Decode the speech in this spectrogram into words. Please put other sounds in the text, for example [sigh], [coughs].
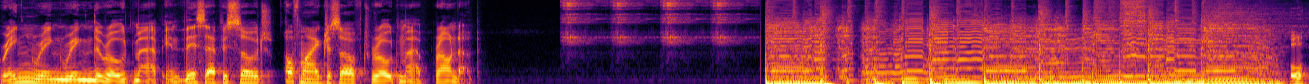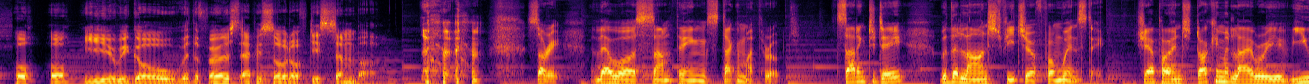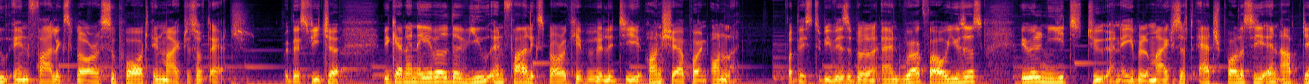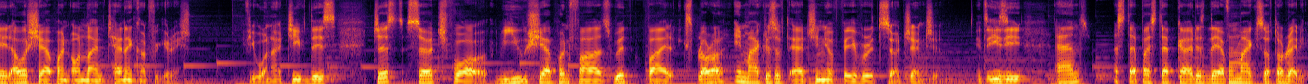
Ring, ring, ring the roadmap in this episode of Microsoft Roadmap Roundup. Ho, ho, ho. Here we go with the first episode of December. [coughs] Sorry, there was something stuck in my throat. Starting today with the launched feature from Wednesday SharePoint Document Library View in File Explorer support in Microsoft Edge. With this feature, we can enable the View and File Explorer capability on SharePoint Online. For this to be visible and work for our users, we will need to enable Microsoft Edge policy and update our SharePoint Online tenant configuration. If you want to achieve this, just search for View SharePoint files with File Explorer in Microsoft Edge in your favorite search engine. It's easy, and a step by step guide is there from Microsoft already.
